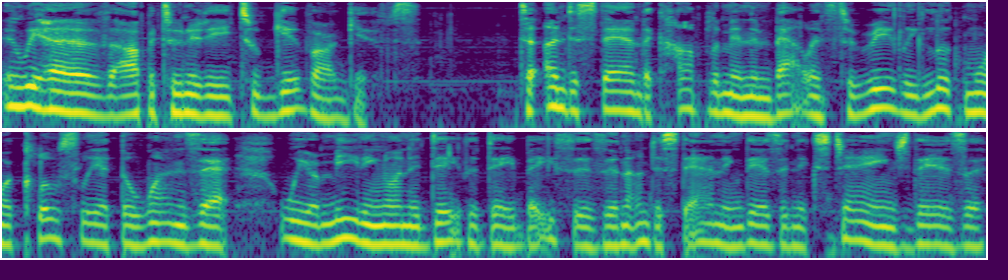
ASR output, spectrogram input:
and we have the opportunity to give our gifts, to understand the complement and balance, to really look more closely at the ones that we are meeting on a day to day basis and understanding there's an exchange, there's a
